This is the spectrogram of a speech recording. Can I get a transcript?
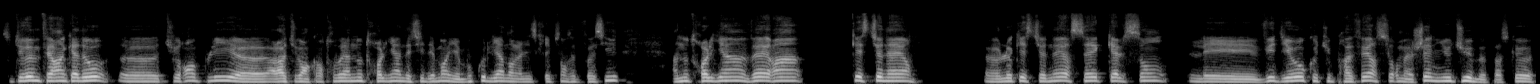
si tu veux me faire un cadeau, euh, tu remplis, euh, alors tu vas encore trouver un autre lien, décidément, il y a beaucoup de liens dans la description cette fois-ci, un autre lien vers un questionnaire. Euh, le questionnaire, c'est quelles sont les vidéos que tu préfères sur ma chaîne YouTube, parce que,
